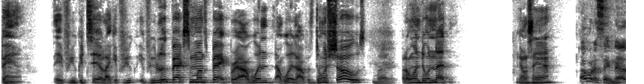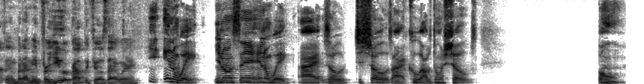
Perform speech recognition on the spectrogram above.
Bam. If you could tell, like, if you if you look back some months back, bro, I wasn't. I was. I was doing shows, Right. but I wasn't doing nothing. You know what I'm saying? I wouldn't say nothing, but I mean, for you, it probably feels that way. in a way. You know what I'm saying? In a way. All right. So just shows. All right. Cool. I was doing shows. Boom.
